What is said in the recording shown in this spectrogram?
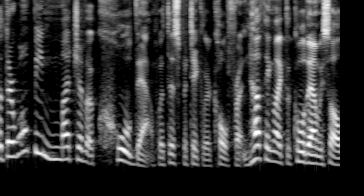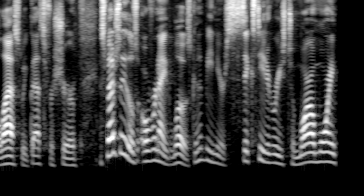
but there won't be much of a cool down with this particular cold front. Nothing like the cool down we saw last week, that's for sure. Especially those overnight lows. Going to be near 60 degrees tomorrow morning,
